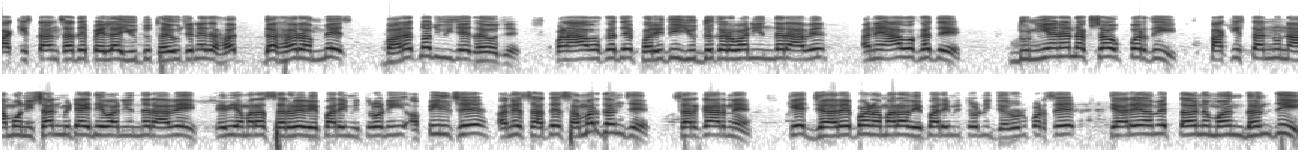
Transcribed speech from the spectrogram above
પાકિસ્તાન સાથે પહેલા યુદ્ધ થયું છે ને દર હર હંમેશ ભારતનો જ વિજય થયો છે. પણ આ વખતે ફરીથી યુદ્ધ કરવાની અંદર આવે અને આ વખતે દુનિયાના નકશા ઉપરથી પાકિસ્તાનનું નામો નિશાન મિટાઈ દેવાની અંદર આવે એવી અમારા સર્વે વેપારી મિત્રોની અપીલ છે અને સાથે સમર્થન છે સરકારને કે જ્યારે પણ અમારા વેપારી મિત્રોની જરૂર પડશે, ત્યારે અમે તન, મન, ધનથી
